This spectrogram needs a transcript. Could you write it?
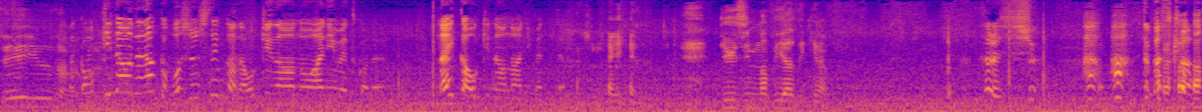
声優だろなんか沖縄でなんか募集してんかな沖縄のアニメとかでないか沖縄のアニメって。ないや龍神マブヤ的なのそれシュッハッハッとかしか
